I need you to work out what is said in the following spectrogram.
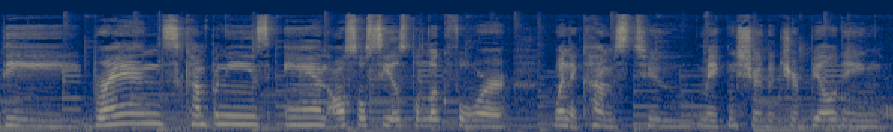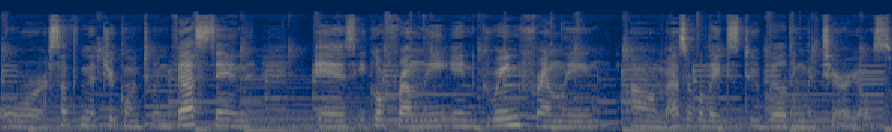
the brands, companies, and also seals to look for when it comes to making sure that you're building or something that you're going to invest in is eco friendly and green friendly um, as it relates to building materials.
